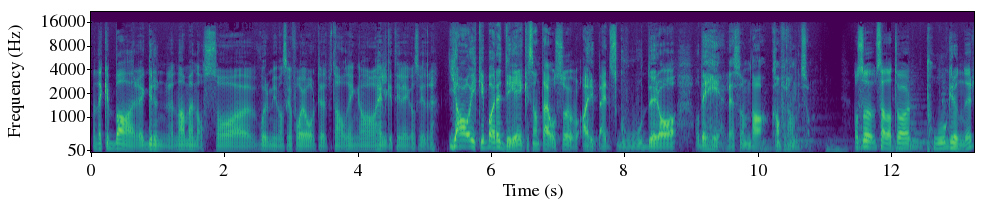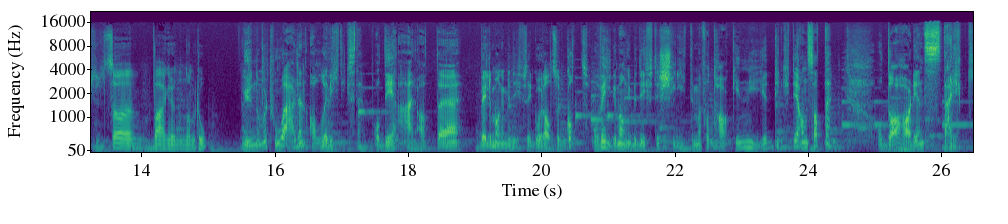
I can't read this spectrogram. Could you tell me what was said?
Det er ikke bare grunnlønna, men også hvor mye man skal få i overtidsbetaling og helgetillegg osv. Ja, og ikke bare det. ikke sant? Det er også arbeidsgoder og, og det hele som da kan forhandles om. Og så sa du at det var to grunner, så hva er grunn nummer to? Grunn nummer to er den aller viktigste, og det er at eh, veldig mange bedrifter går altså godt. Og veldig mange bedrifter sliter med å få tak i nye, dyktige ansatte. Og da har de en sterk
